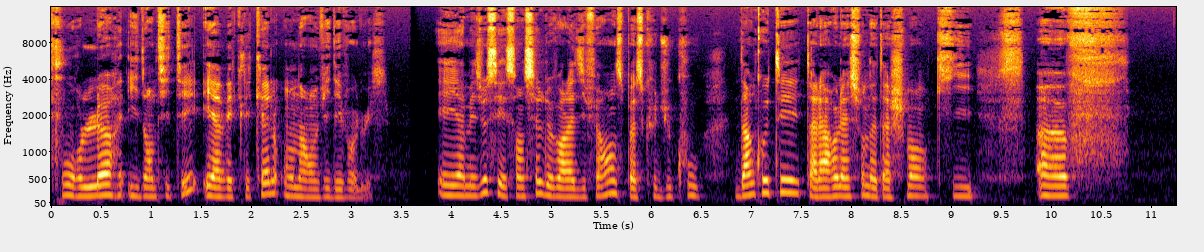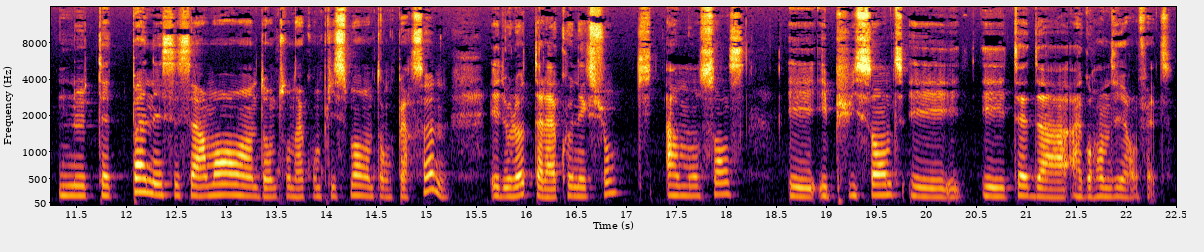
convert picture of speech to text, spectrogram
pour leur identité et avec lesquels on a envie d'évoluer. Et à mes yeux, c'est essentiel de voir la différence parce que du coup, d'un côté, tu as la relation d'attachement qui euh, ne t'aide pas nécessairement dans ton accomplissement en tant que personne, et de l'autre, tu as la connexion qui, à mon sens, est, puissante et, t'aide à, à grandir en fait.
